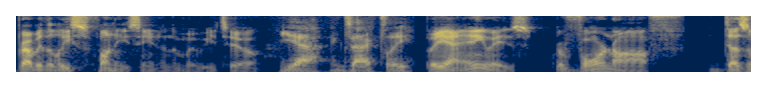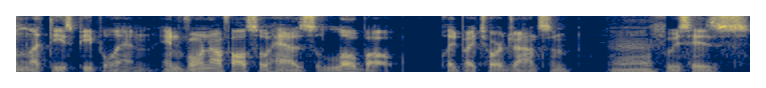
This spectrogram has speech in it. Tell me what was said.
probably the least funny scene in the movie too. yeah, exactly. But yeah, anyways, Vornoff doesn't let these people in. And Vornoff also has Lobo, played by Tor Johnson, who's his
